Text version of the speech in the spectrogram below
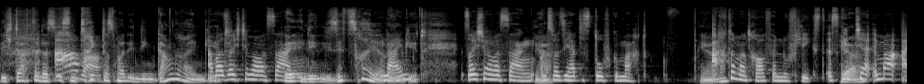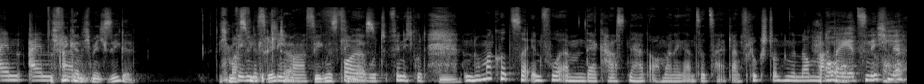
Ich dachte, das ist ein Aber- Trick, dass man in den Gang reingeht. Aber soll ich dir mal was sagen? Äh, in, den, in die Sitzreihe Nein. reingeht. Soll ich dir mal was sagen? Ja. Und zwar, sie hat es doof gemacht. Ja. Achte mal drauf, wenn du fliegst. Es gibt ja, Ja. immer ein... ein Ich fliege ja ein, nicht mehr, ich segel. Ich mach's Wegen wie des Greta. Klimas. Wegen des Voll Klimas. gut, finde ich gut. Nur mal kurz zur Info, ähm, der Carsten, der hat auch mal eine ganze Zeit lang Flugstunden genommen, macht er jetzt nicht oh, mehr.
